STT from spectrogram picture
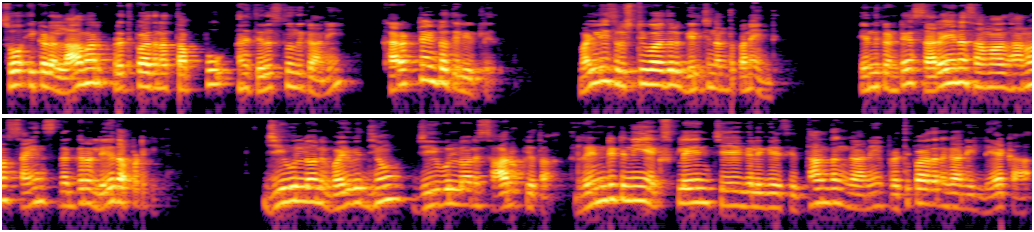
సో ఇక్కడ లామార్క్ ప్రతిపాదన తప్పు అని తెలుస్తుంది కానీ కరెక్ట్ ఏంటో తెలియట్లేదు. మళ్ళీ సృష్టివాదులు గెలిచినంత పని అయింది. ఎందుకంటే సరైన సమాధానం సైన్స్ దగ్గర లేదు అప్పటికి. జీవుల్లోని వైవిధ్యం జీవుల్లోని సారూప్యత రెండిటినీ ఎక్స్ప్లెయిన్ చేయగలిగే సిద్ధాంతం కానీ ప్రతిపాదన కానీ లేక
